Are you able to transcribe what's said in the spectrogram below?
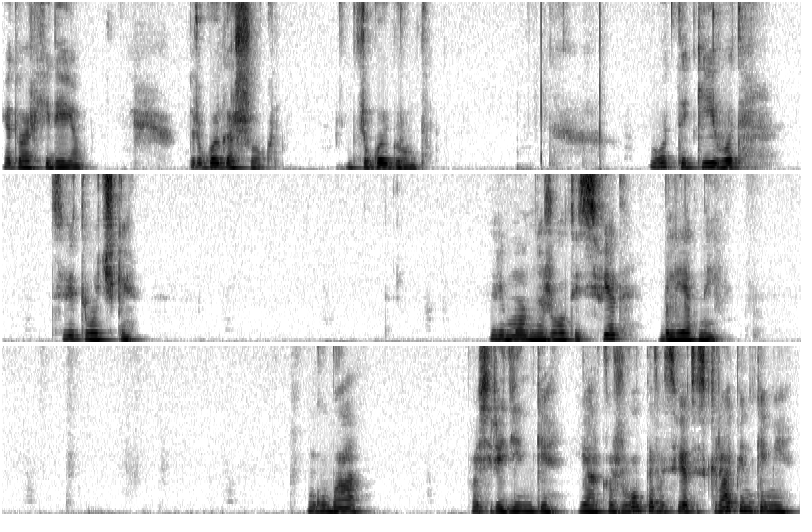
эту орхидею в другой горшок, в другой грунт. Вот такие вот цветочки. Лимонно-желтый цвет, бледный. Губа посерединке ярко-желтого цвета с крапинками,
